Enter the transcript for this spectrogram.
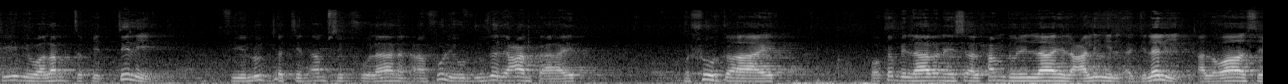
shiibi walam tiqitili fii lujatin amsik fulana can fuli. Urjuusadii caamka ahayd mashhuurka ahayd oo ka bilaabanaysa alxamdu lilaahi alcaliy اlأjlali alwaasici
